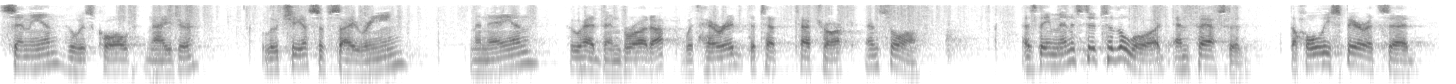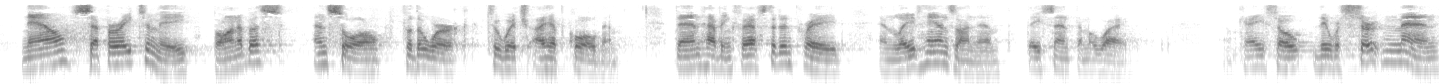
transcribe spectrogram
Simeon, who was called Niger, Lucius of Cyrene, Manaen, who had been brought up with Herod the Tetrarch, and Saul. As they ministered to the Lord and fasted, the Holy Spirit said, Now separate to me Barnabas and Saul for the work to which I have called them. Then, having fasted and prayed and laid hands on them, they sent them away. Okay, so there were certain men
